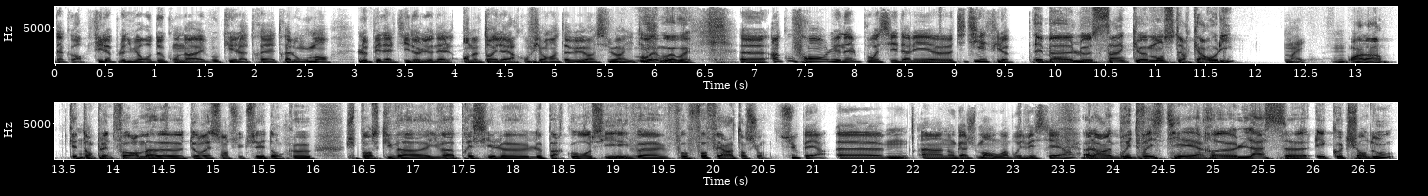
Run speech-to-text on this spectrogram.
D'accord. Philippe le numéro 2 qu'on a évoqué là très très longuement. Le penalty de Lionel. En même temps, il a l'air confiant. Hein. T'as vu, hein, Sylvain il Ouais, chaud. ouais, ouais. Euh, un coup franc, Lionel, pour essayer d'aller euh, titiller Philippe. Et ben le 5 Monster Caroli. Ouais. Voilà. Qui est en pleine forme, euh, de récents succès. Donc, euh, je pense qu'il va, il va apprécier le, le parcours aussi. Il va, faut, faut faire attention. Super. Euh, un engagement ou un bruit de vestiaire? Alors un bruit de vestiaire, Las et Cochandou,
